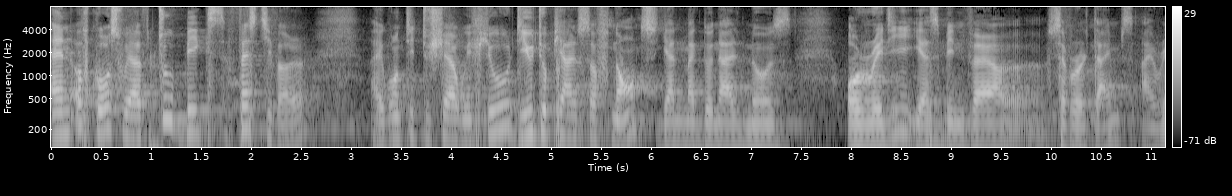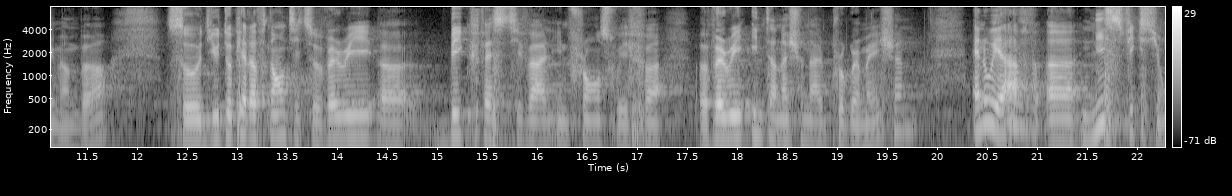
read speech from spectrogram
And of course, we have two big festivals I wanted to share with you. The Utopiales of Nantes, Ian McDonald knows already. He has been there uh, several times, I remember. So the Utopia of Nantes, it's a very uh, big festival in France with uh, a very international programmation. And we have uh, Nice Fiction,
